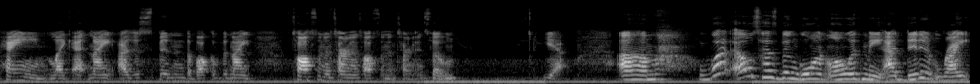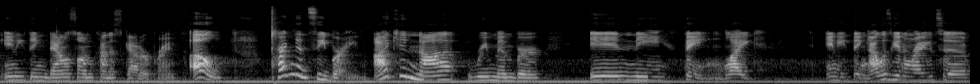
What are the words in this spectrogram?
pain. Like at night, I just spend the bulk of the night tossing and turning, tossing and turning. So, yeah. Um, what else has been going on with me? I didn't write anything down, so I'm kind of scatterbrained. Oh, pregnancy brain. I cannot remember anything, like anything. I was getting ready to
